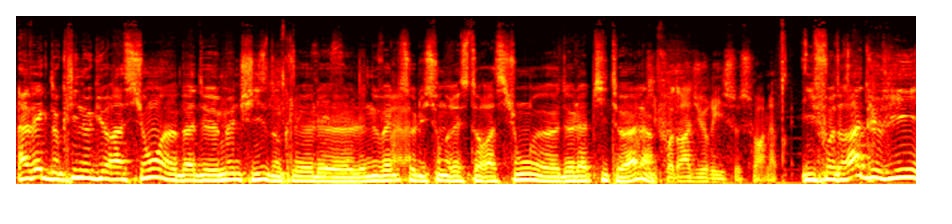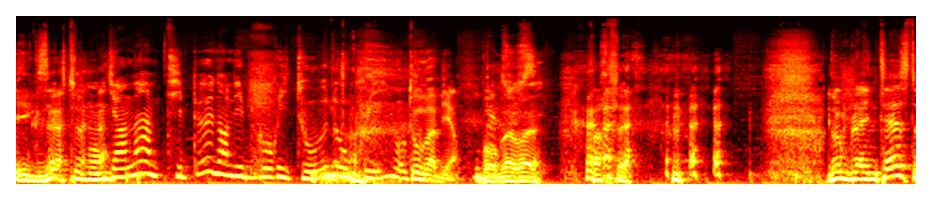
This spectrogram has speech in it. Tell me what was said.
avec donc l'inauguration euh, bah, de Munchies, donc le, le- la nouvelle Voilà. solution de restauration euh, de la petite halle. Il faudra du riz ce soir-là. Il faudra du riz, exactement. Il y en a un petit peu dans les burritos, donc oui. Tout va bien. Bon, de bah voilà. Parfait. Donc blind test,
